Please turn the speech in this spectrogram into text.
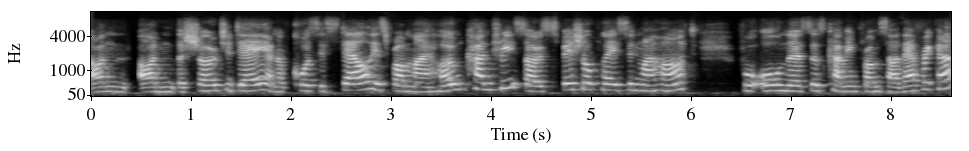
on on the show today. And of course, Estelle is from my home country, so a special place in my heart for all nurses coming from South Africa.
